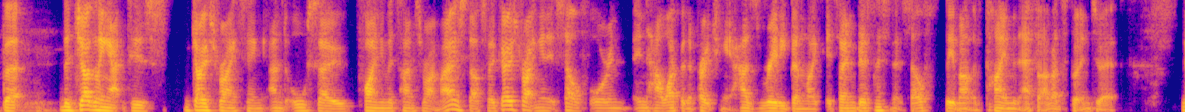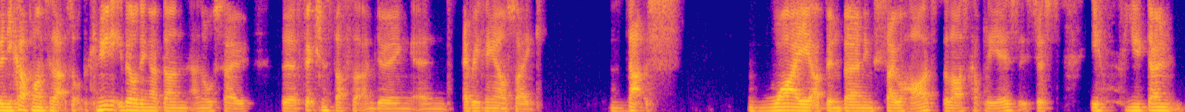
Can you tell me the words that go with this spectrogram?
but the juggling act is ghostwriting and also finding the time to write my own stuff. So ghostwriting in itself, or in, in how I've been approaching it, has really been like its own business in itself. The amount of time and effort I've had to put into it. Then you couple onto that sort of the community building I've done, and also the fiction stuff that I'm doing, and everything else. Like that's why I've been burning so hard the last couple of years. It's just if you don't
